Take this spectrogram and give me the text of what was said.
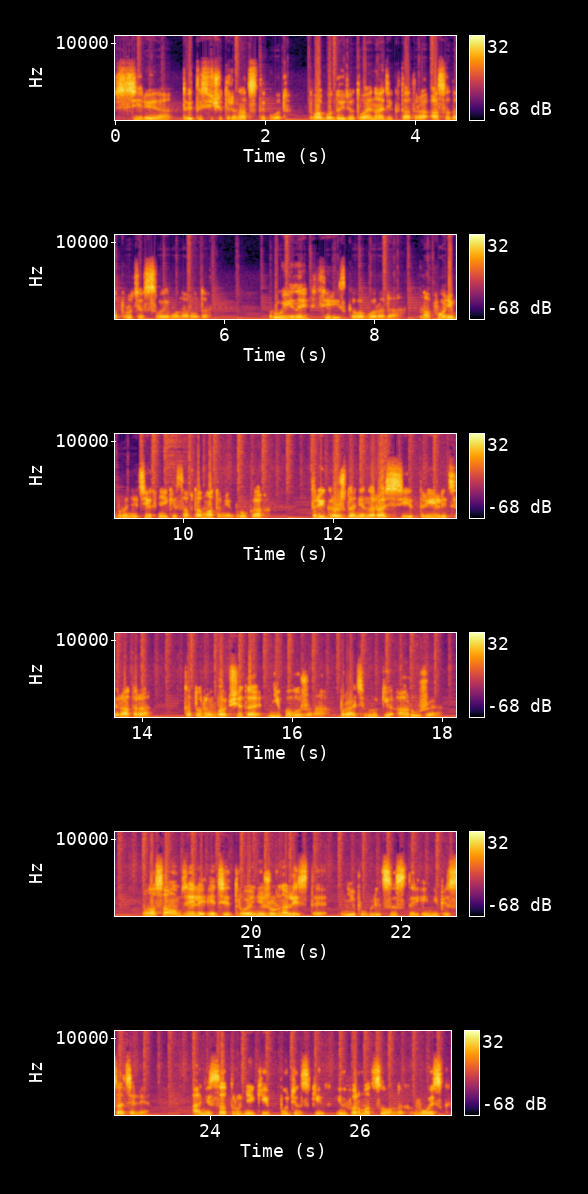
Сирия, 2013 год. Два года идет война диктатора Асада против своего народа. Руины сирийского города. На фоне бронетехники с автоматами в руках три гражданина России, три литератора, которым вообще-то не положено брать в руки оружие. Но на самом деле эти трое не журналисты, не публицисты и не писатели. Они сотрудники путинских информационных войск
